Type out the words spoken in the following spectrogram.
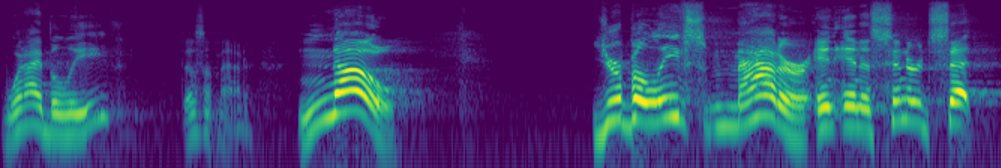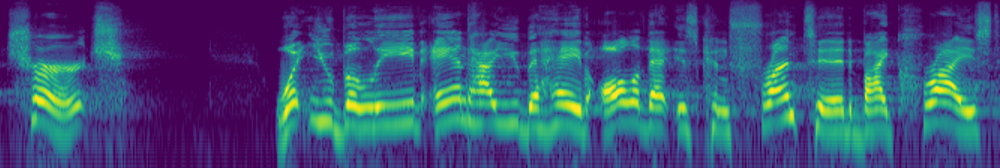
What I believe doesn't matter. No. Your beliefs matter. And in a centered set church, what you believe and how you behave, all of that is confronted by Christ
